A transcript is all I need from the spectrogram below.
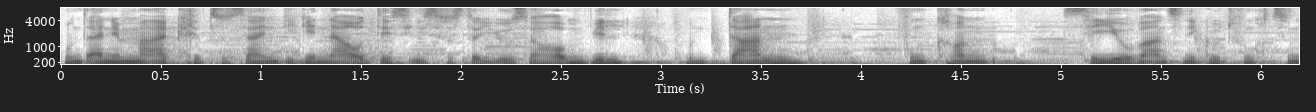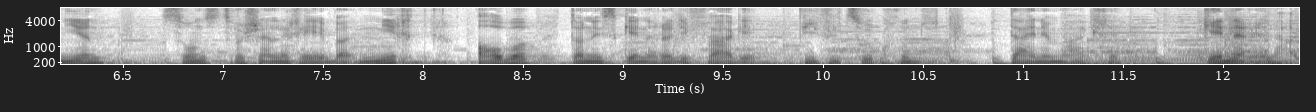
und eine Marke zu sein, die genau das ist, was der User haben will und dann kann SEO wahnsinnig gut funktionieren, sonst wahrscheinlich eher nicht. Aber dann ist generell die Frage, wie viel Zukunft deine Marke generell hat.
